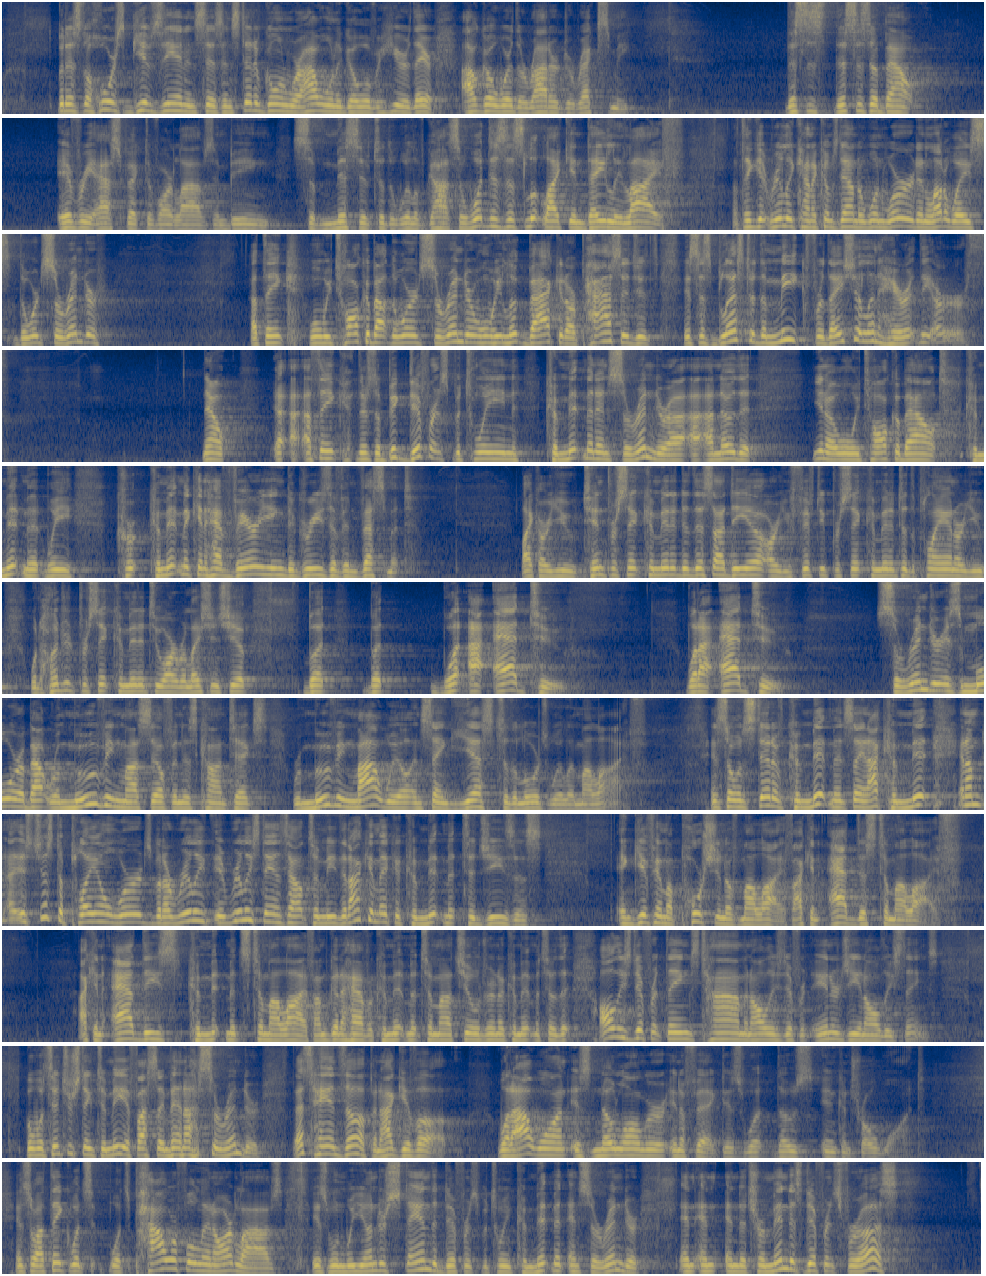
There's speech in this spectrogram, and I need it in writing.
But as the horse gives in and says, instead of going where I want to go over here or there, I'll go where the rider directs me. This is, this is about every aspect of our lives and being submissive to the will of God. So, what does this look like in daily life? I think it really kind of comes down to one word in a lot of ways the word surrender. I think when we talk about the word surrender, when we look back at our passage, it, it says, Blessed are the meek, for they shall inherit the earth. Now, I think there's a big difference between commitment and surrender. I, I know that you know, when we talk about commitment, we commitment can have varying degrees of investment. Like, are you 10% committed to this idea? Are you 50% committed to the plan? Are you 100% committed to our relationship? But, but what I add to, what I add to, surrender is more about removing myself in this context, removing my will, and saying yes to the Lord's will in my life. And so instead of commitment, saying I commit, and I'm, it's just a play on words, but I really, it really stands out to me that I can make a commitment to Jesus and give him a portion of my life. I can add this to my life. I can add these commitments to my life. I'm going to have a commitment to my children, a commitment to the, all these different things, time and all these different energy and all these things. But what's interesting to me, if I say, man, I surrender, that's hands up and I give up. What I want is no longer in effect, is what those in control want. And so I think what's, what's powerful in our lives is when we understand the difference between commitment and surrender, and, and, and the tremendous difference for us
